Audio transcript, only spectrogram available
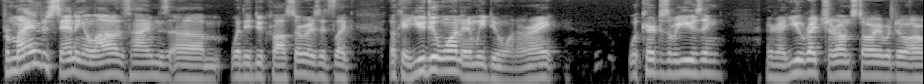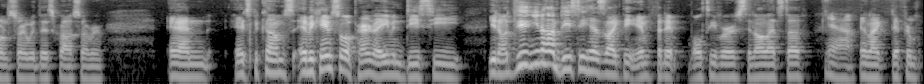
from my understanding, a lot of the times um, when they do crossovers, it's like, okay, you do one and we do one. All right, what characters are we using? Okay, you write your own story. We're doing our own story with this crossover, and it's becomes it became so apparent that even DC, you know, you know how DC has like the infinite multiverse and all that stuff Yeah. and like different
